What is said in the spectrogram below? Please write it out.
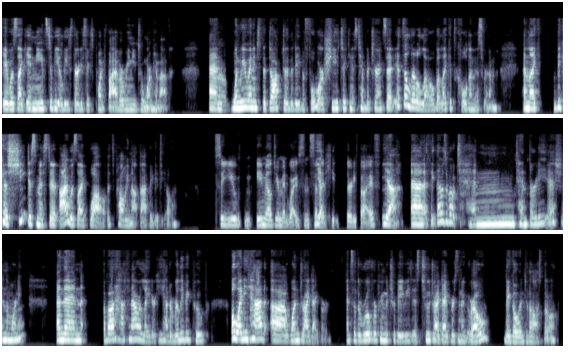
it was like it needs to be at least 36.5 or we need to warm him up. And wow. when we went into the doctor the day before she had taken his temperature and said it's a little low but like it's cold in this room. And like because she dismissed it i was like well it's probably not that big a deal. So you emailed your midwives and said yeah. that he's 35 yeah. And i think that was about 10 10 30 ish in the morning. And then about half an hour later he had a really big poop. Oh and he had uh one dry diaper and so the rule for premature babies is two dry diapers in a row, they go into the hospital.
